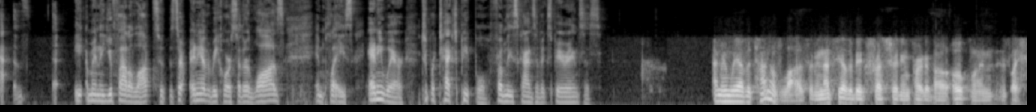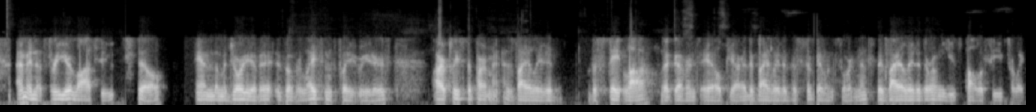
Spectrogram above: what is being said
I mean, you filed a lawsuit. Is there any other recourse? Are there laws in place anywhere to protect people from these kinds of experiences? I mean, we have a ton of laws. I mean, that's the other big frustrating part about Oakland is like I'm in a three-year lawsuit still, and the majority of it is over license plate readers. Our police department has violated the state law that governs ALPR. They violated the surveillance ordinance. They violated their own use policy for like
